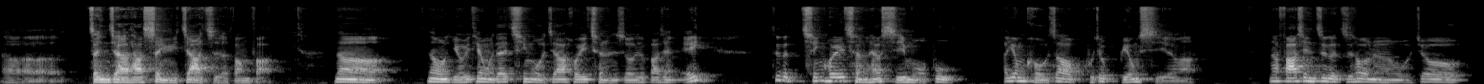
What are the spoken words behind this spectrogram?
呃增加它剩余价值的方法。那那我有一天我在清我家灰尘的时候，就发现，哎，这个清灰尘还要洗抹布。啊，用口罩不就不用洗了吗？那发现这个之后呢，我就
